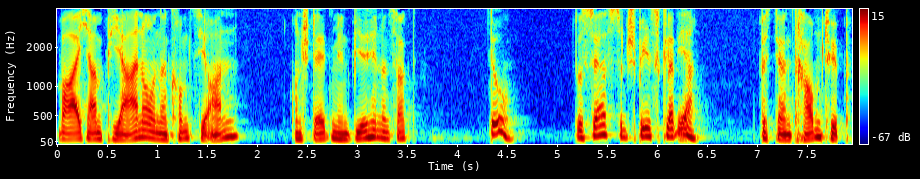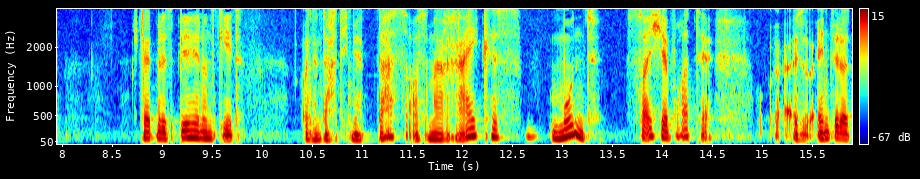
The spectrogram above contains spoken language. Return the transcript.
war ich am Piano und dann kommt sie an und stellt mir ein Bier hin und sagt, du, du surfst und spielst Klavier bist ja ein Traumtyp. Stellt mir das Bier hin und geht. Und dann dachte ich mir, das aus Mareikes Mund, solche Worte. Also entweder,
